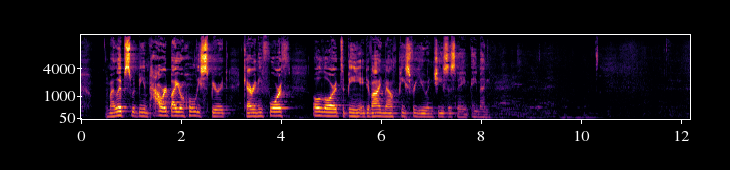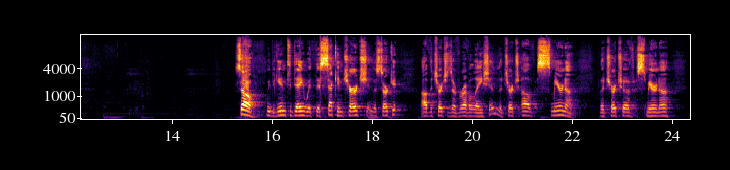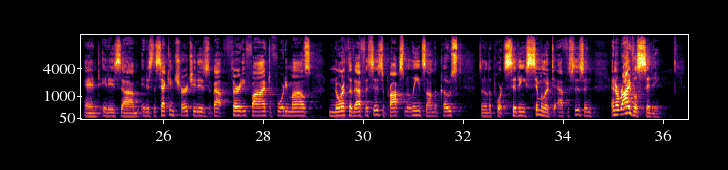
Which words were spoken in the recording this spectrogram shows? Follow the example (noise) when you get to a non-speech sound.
and my lips would be empowered by your Holy Spirit. Carry me forth, O Lord, to be a divine mouthpiece for you. In Jesus' name, amen. So, we begin today with this second church in the circuit of the churches of Revelation, the church of Smyrna. The church of Smyrna, and it is, um, it is the second church. It is about 35 to 40 miles north of Ephesus, approximately. It's on the coast. It's another port city similar to Ephesus and, and a rival city.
